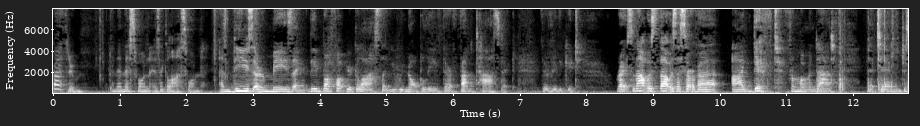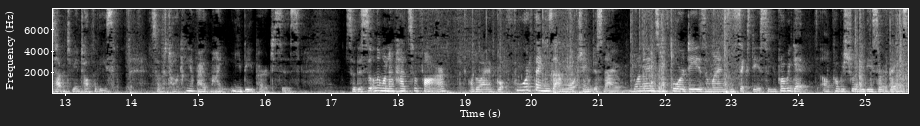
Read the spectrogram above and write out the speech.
Bathroom. And then this one is a glass one. And these are amazing. They buff up your glass like you would not believe. They're fantastic. They're really good. Right, so that was that was a sort of a, a gift from mum and dad that um, just happened to be on top of these. So I was talking about my eBay purchases. So this is the only one I've had so far, although I've got four things that I'm watching just now. One ends in four days and one ends in six days. So you probably get, I'll probably show you these sort of things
